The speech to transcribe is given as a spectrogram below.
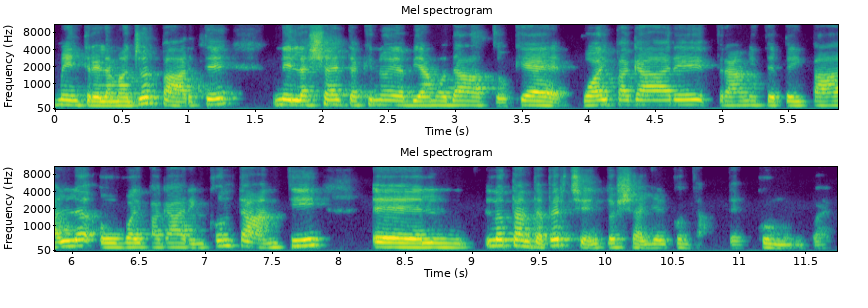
Mentre la maggior parte, nella scelta che noi abbiamo dato, che è puoi pagare tramite PayPal o vuoi pagare in contanti, eh, l'80% sceglie il contante comunque.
